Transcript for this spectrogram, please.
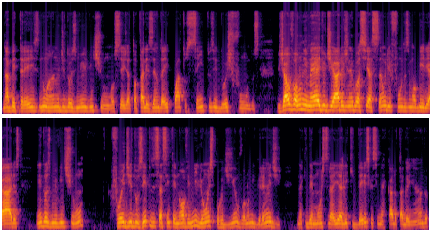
na B3 no ano de 2021, ou seja, totalizando aí 402 fundos. Já o volume médio diário de negociação de fundos imobiliários em 2021 foi de 269 milhões por dia, um volume grande, né, que demonstra aí a liquidez que esse mercado está ganhando.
